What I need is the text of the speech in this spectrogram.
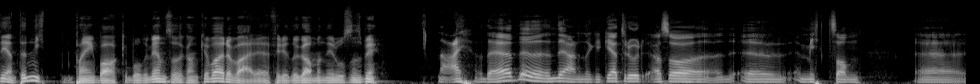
de endte 19 poeng bak Bodø-Glimt, så det kan ikke bare være fryd og gammen i Rosensby. Nei, det, det, det er det nok ikke. Jeg tror altså uh, Mitt sånn eh,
